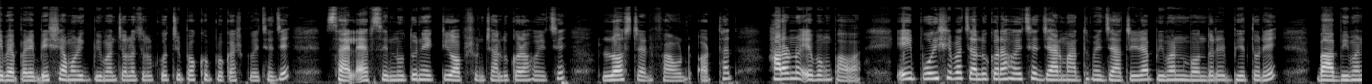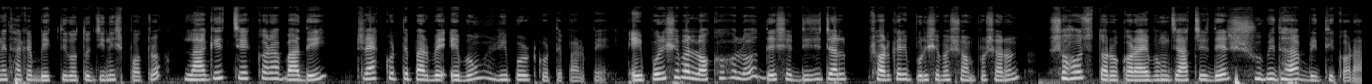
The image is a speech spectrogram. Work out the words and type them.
এ ব্যাপারে বেসামরিক বিমান চলাচল কর্তৃপক্ষ প্রকাশ করেছে যে, সাহেল অ্যাপসের নতুন একটি অপশন চালু করা হয়েছে, লস্ট অ্যান্ড ফাউন্ড, অর্থাৎ হারানো এবং পাওয়া। এই পরিষেবা চালু করা হয়েছে যার মাধ্যমে যাত্রীরা বিমানবন্দরের ভেতরে বা বিমানে থাকা ব্যক্তিগত জিনিসপত্র, লাগেজ চেক করা বাদেই ট্র্যাক করতে পারবে এবং রিপোর্ট করতে পারবে। এই পরিষেবার লক্ষ্য হলো দেশের ডিজিটাল সরকারি পরিষেবা সম্প্রসারণ সহজতর করা এবং যাত্রীদের সুবিধা বৃদ্ধি করা।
